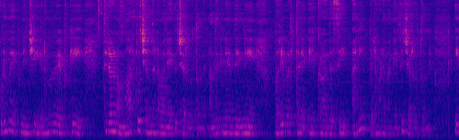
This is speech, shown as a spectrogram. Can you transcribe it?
కుడివైపు నుంచి ఎడమవైపుకి తిరగడం మార్పు చెందడం అనేది జరుగుతుంది. అందుకనే దీన్ని పరివర్తన ఏకాదశి అని పిలవడం అనేది జరుగుతుంది. ఈ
